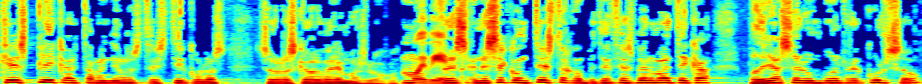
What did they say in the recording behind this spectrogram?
que explica el tamaño de los testículos, sobre los que volveremos luego. Muy bien. Entonces, en ese contexto, competencia espermática podría ser un buen recurso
